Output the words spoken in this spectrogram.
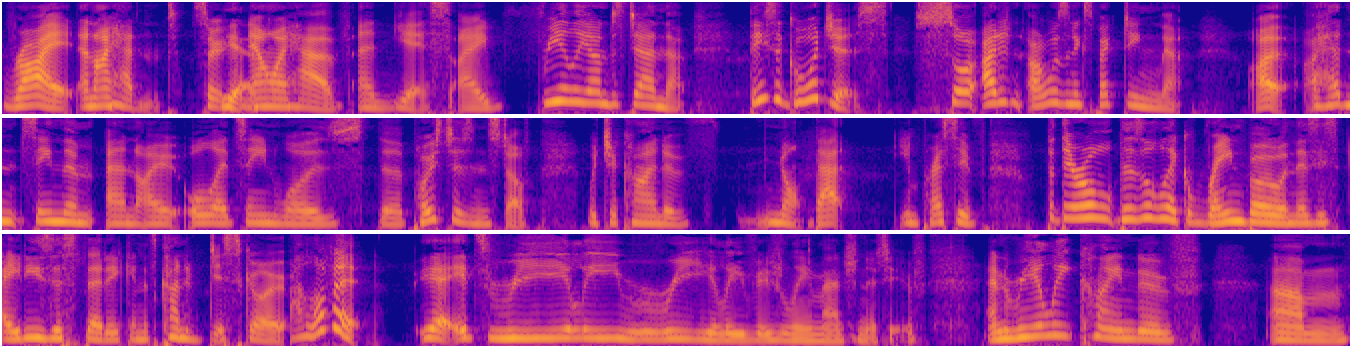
Right, and I hadn't. So Yeah. now I have, and yes, I really understand that. These are gorgeous. So I didn't I wasn't expecting that. I, I hadn't seen them and I all I'd seen was the posters and stuff, which are kind of not that impressive. But they're all there's all like a rainbow and there's this 80s aesthetic and it's kind of disco. I love it. Yeah, it's really, really visually imaginative and really kind of. Um,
